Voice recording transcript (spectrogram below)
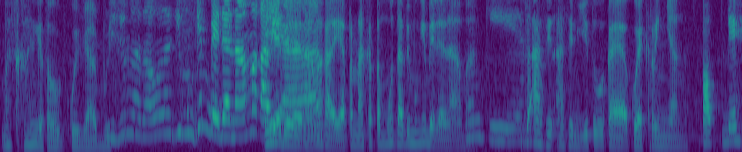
masa kalian nggak tahu kue gabus? Jujur nggak tahu lagi. Mungkin beda nama kali iya ya. beda nama kali ya. Pernah ketemu tapi mungkin beda nama. Mungkin. Itu asin-asin gitu kayak kue kering yang top deh.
